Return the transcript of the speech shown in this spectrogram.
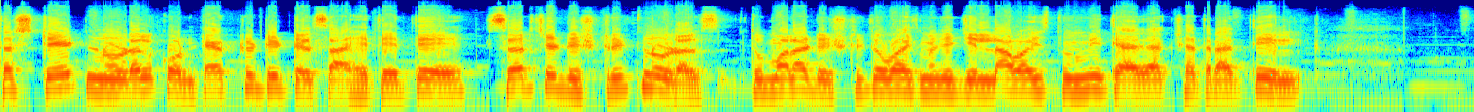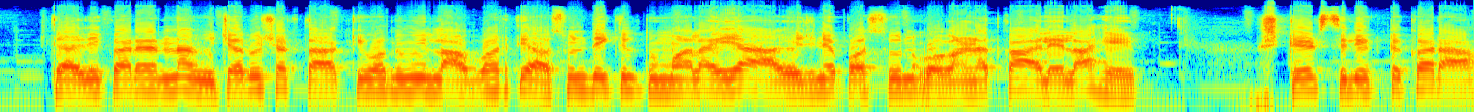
तर स्टेट नोडल कॉन्टॅक्ट डिटेल्स आहेत येथे सर्च डिस्ट्रिक्ट नोडल्स तुम्हाला डिस्ट्रिक्ट वाईज म्हणजे जिल्हा वाईज तुम्ही त्या त्या क्षेत्रातील त्या अधिकाऱ्यांना विचारू शकता किंवा तुम्ही लाभार्थी असून देखील तुम्हाला या योजनेपासून वगळण्यात का आलेला आहे. स्टेट सिलेक्ट करा.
